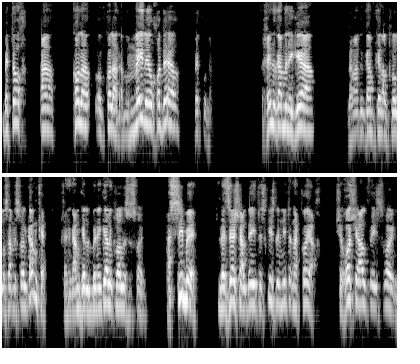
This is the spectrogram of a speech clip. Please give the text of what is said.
בתוך ה, כל, ה, כל האדם. ומילא הוא חודר בכולם. לכן הוא גם בנגיע, למדנו גם כן על כלולוס עם ישראל גם כן, לכן גם כן בנגיע לכלולוס ישראל. הסיבה לזה שעל די תסקיס למניתן הכויח, שראשי אלפי ישראל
